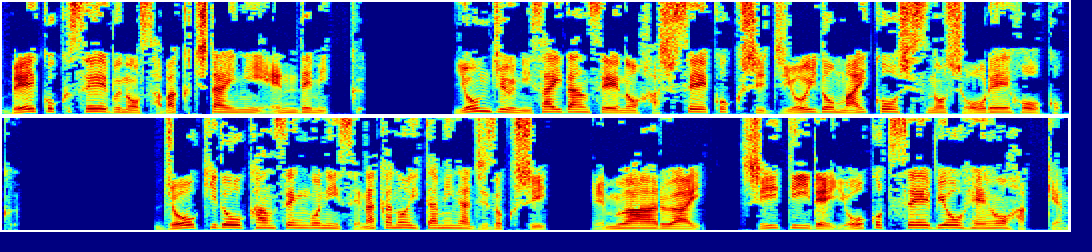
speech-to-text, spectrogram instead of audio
米国西部の砂漠地帯にエンデミック。42歳男性のハシュ性国支ジオイドマイコーシスの症例報告。上気道感染後に背中の痛みが持続し、MRI、CT で腰骨性病変を発見。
